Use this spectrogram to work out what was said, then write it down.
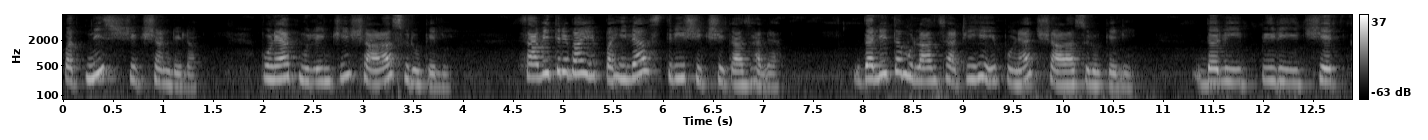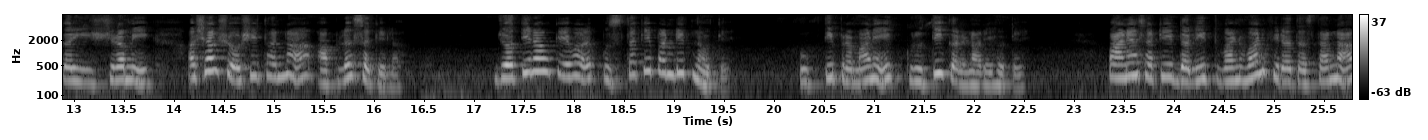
पत्नीस शिक्षण दिलं. पुण्यात मुलींची शाळा सुरू केली. सावित्रीबाई पहिल्या स्त्री शिक्षिका झाल्या. दलित मुलांसाठीही पुण्यात शाळा सुरू केली. दलित पीडित शेतकरी श्रमिक अशा शोषितांना आपलंसं केलं. ज्योतिराव केवळ पुस्तकी पंडित नव्हते उक्तीप्रमाणे कृती करणारे होते. पाण्यासाठी दलित वणवण फिरत असताना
